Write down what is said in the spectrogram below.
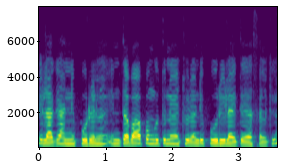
ఇలాగే అన్ని పూరీలను ఎంత బాగా పొంగుతున్నాయో చూడండి పూరీలు అయితే అసలుకి.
